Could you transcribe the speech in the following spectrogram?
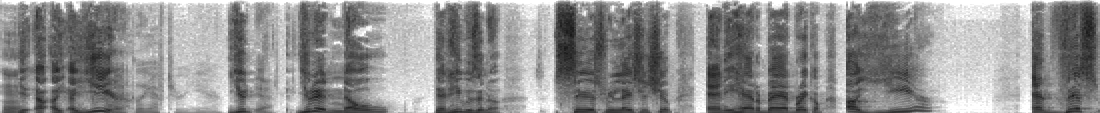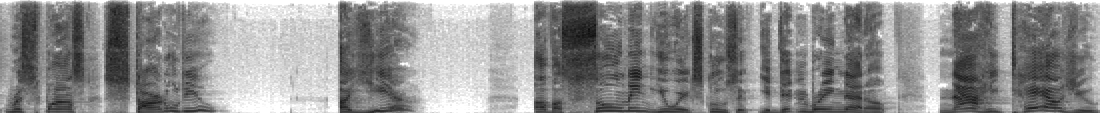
Hmm. You- a, a- a year. Exactly after a year. You you didn't know that he was in a serious relationship and he had a bad breakup a year? And this response startled you? A year of assuming you were exclusive, you didn't bring that up. Now he tells you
